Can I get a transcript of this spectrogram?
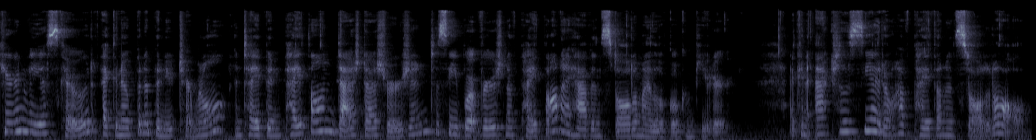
Here in VS Code, I can open up a new terminal and type in python dash dash version to see what version of Python I have installed on my local computer. I can actually see I don't have Python installed at all.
